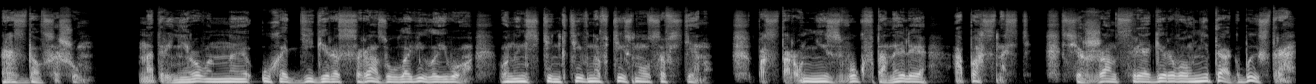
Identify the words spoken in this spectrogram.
раздался шум. Натренированное ухо Диггера сразу уловило его. Он инстинктивно втиснулся в стену. Посторонний звук в тоннеле — опасность. Сержант среагировал не так быстро,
